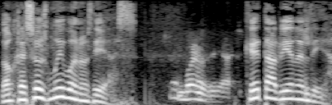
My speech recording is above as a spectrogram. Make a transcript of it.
Don Jesús, muy buenos días. Buenos días. ¿Qué tal viene el día?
